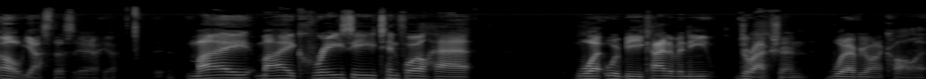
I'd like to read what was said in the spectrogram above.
Oh yes, this yeah yeah. my my crazy tinfoil hat what would be kind of a neat direction whatever you want to call it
